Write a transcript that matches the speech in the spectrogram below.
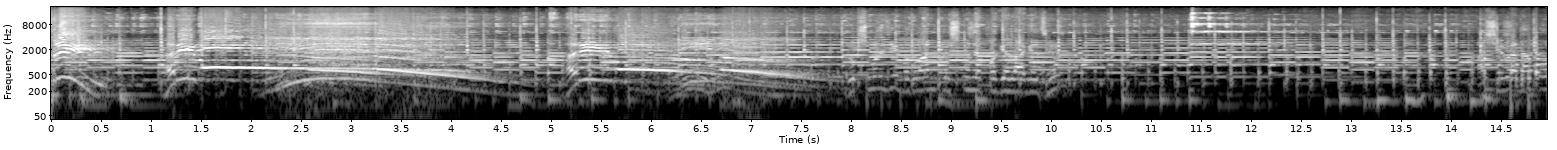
three Hari ભગવાન પગે લાગે છે? આશીર્વાદ આપો.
